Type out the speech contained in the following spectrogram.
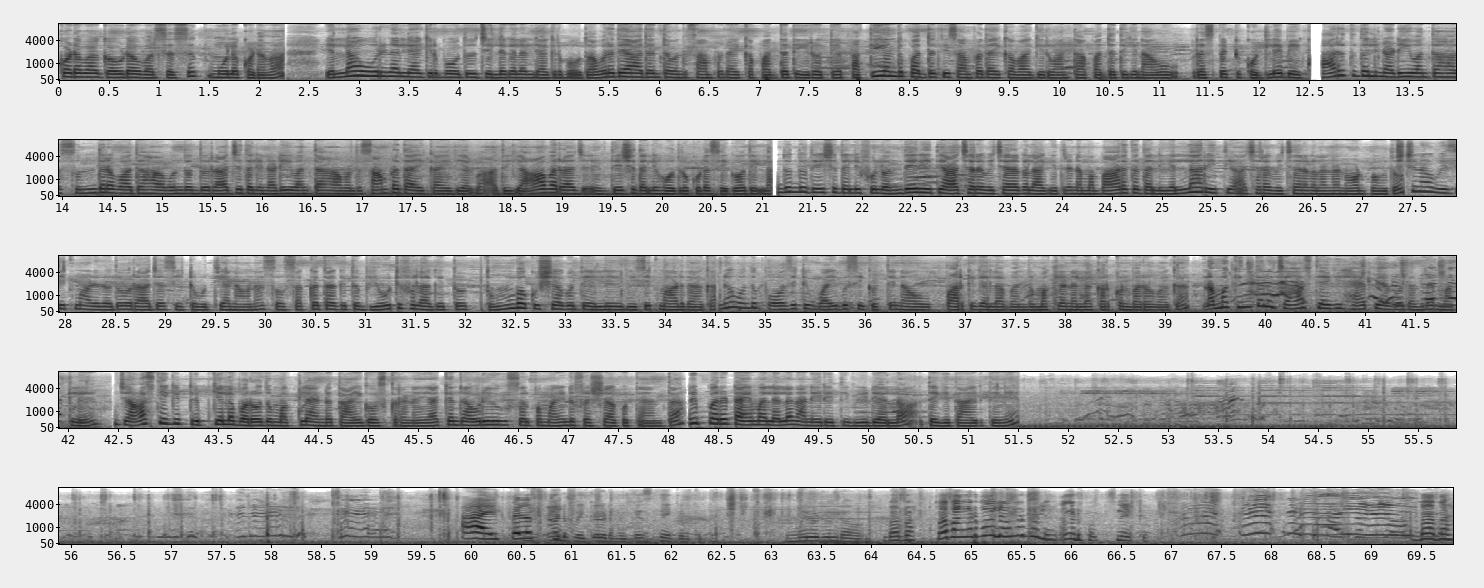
ಕೊಡವ, ಗೌಡ ವರ್ಸಸ್ ಮೂಲ ಕೊಡವ. ಎಲ್ಲ ಊರಿನಲ್ಲಿ ಆಗಿರ್ಬೋದು, ಜಿಲ್ಲೆಗಳಲ್ಲಿ ಆಗಿರ್ಬೋದು, ಅವರದೇ ಆದಂಥ ಒಂದು ಸಾಂಪ್ರದಾಯಿಕ ಪದ್ಧತಿ ಇರುತ್ತೆ. ಪ್ರತಿಯೊಂದು ಪದ್ಧತಿ ಸಾಂಪ್ರದಾಯಿಕವಾಗಿರುವಂತಹ ಪದ್ಧತಿಗೆ ನಾವು ರೆಸ್ಪೆಕ್ಟ್ ಕೊಡಲೇಬೇಕು. ಭಾರತದಲ್ಲಿ ನಡೆಯುವಂತಹ ಸುಂದರವಾದ ಒಂದೊಂದು ರಾಜ್ಯದಲ್ಲಿ ನಡೆಯುವಂತಹ ಒಂದು ಸಾಂಪ್ರದಾಯಿಕ ಇದೆಯಲ್ವಾ? ಅದು ಯಾವ ರಾಜ, ದೇಶದಲ್ಲಿ ಹೋದರೂ ಕೂಡ ಸಿಗೋದಿಲ್ಲ. ಒಂದೊಂದು ದೇಶದಲ್ಲಿ ಫುಲ್ ಒಂದೇ ರೀತಿ ಆಚಾರ ವಿಚಾರಗಳಾಗಿದ್ರೆ ನಮ್ಮ ಭಾರತದಲ್ಲಿ ಎಲ್ಲಾ ರೀತಿಯ ಆಚಾರ ವಿಚಾರಗಳನ್ನ ನೋಡಬಹುದು. ನಾವು ವಿಸಿಟ್ ಮಾಡಿರೋದು ರಾಜ ಸೀಟು ಉದ್ಯಾನವನ. ಸೊ ಸಖತ್ತಾಗಿತ್ತು ಬ್ಯೂಟಿಫುಲ್ ಆಗಿತ್ತು. ತುಂಬಾ ಖುಷಿ ಆಗುತ್ತೆ ಇಲ್ಲಿ ವಿಸಿಟ್ ಮಾಡಿದಾಗ. ಏನೋ ಒಂದು ಪಾಸಿಟಿವ್ ವೈಬ್ ಸಿಗುತ್ತೆ ನಾವು ಪಾರ್ಕಿಗೆಲ್ಲ ಬಂದು ಮಕ್ಕಳನ್ನೆಲ್ಲ ಕರ್ಕೊಂಡು ಬರೋವಾಗ. ನಮ್ಮಕ್ಕಿಂತಲೂ ಜಾಸ್ತಿಯಾಗಿ ಹ್ಯಾಪಿ ಆಗೋದಂದ್ರೆ ಮಕ್ಕಳೇ ಜಾಸ್ತಿಯಾಗಿ ಟ್ರಿಪ್ಗೆಲ್ಲ ಬರೋದು ಮಕ್ಳು ಆ್ಯಂಡ್ ತಾಯಿಗೋಸ್ಕರನೇ. ಯಾಕೆಂದ್ರೆ ಅವರಿಗೂ ಸ್ವಲ್ಪ ಮೈಂಡ್ ಫ್ರೆಶ್ ಆಗುತ್ತೆ ಅಂತ. ಟ್ರಿಪ್ ಬರೋ ಟೈಮಲ್ಲೆಲ್ಲ ನಾನು ಈ ರೀತಿ ವಿಡಿಯೋ ಎಲ್ಲ ತೆಗಿತಾ ಇರ್ತೀನಿ. ಬಾಬಾ ಬಾಬಾ ಅಂಗಡಿ ಬಾ ಬಾಬಾ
